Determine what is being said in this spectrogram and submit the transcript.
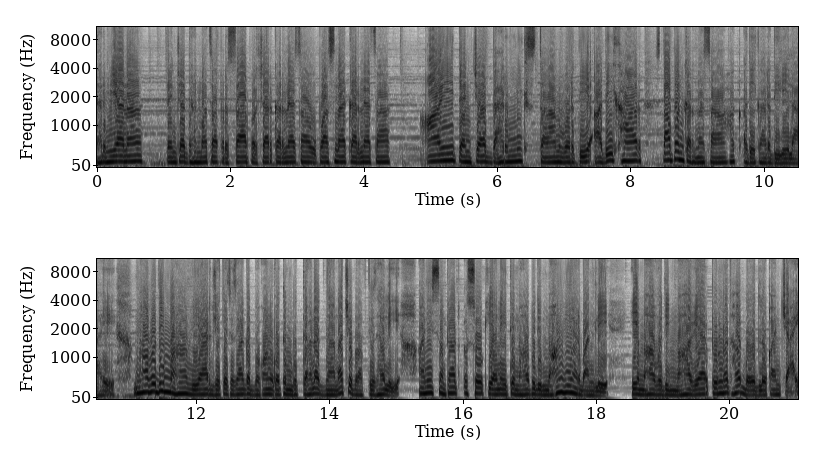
धर्मियांना त्यांच्या धर्माचा प्रसार प्रचार करण्याचा उपासना करण्याचा आणि त्यांच्या धार्मिक स्थळांवरती अधिकार स्थापन करण्याचा हक अधिकार दिलेला आहे. महाबोधी महाविहार जेथे त्याचा भगवान गौतम बुद्धांना ज्ञानाची प्राप्ती झाली आणि सम्राट अशोक यांनी इथे महाबोधी महाविहार बांधले. हे महाबोधी महाविहार पूर्णतः बौद्ध लोकांचे आहे.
